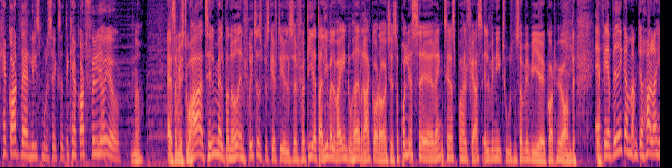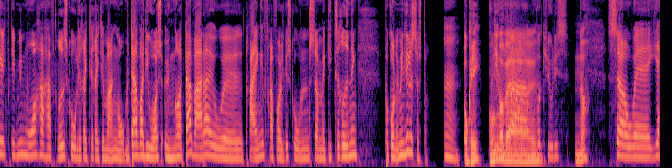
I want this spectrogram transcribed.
kan godt være en lille smule sexet. Det kan jeg godt følge. Jo, jo. Nå. Altså, hvis du har tilmeldt dig noget, en fritidsbeskæftigelse, fordi at der alligevel var en, du havde et ret godt øje til, så prøv lige at uh, ringe til os på 70 11 9000, så vil vi uh, godt høre om det. Ja, for jeg ved ikke, om, om det holder helt, fordi min mor har haft rideskole i rigtig, rigtig mange år, men der var de jo også yngre. Der var der jo øh, drenge fra folkeskolen, som øh, gik til ridning på grund af min lille søster. Mm. Okay, hun Fordi må hun, være... var, hun var cuties. Nå, Så øh, ja,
